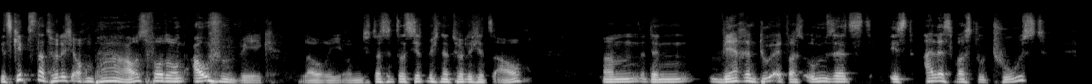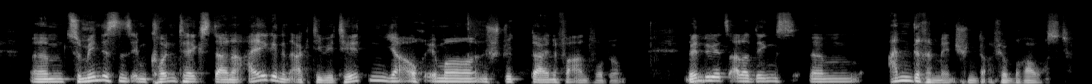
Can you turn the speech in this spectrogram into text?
jetzt gibt's natürlich auch ein paar Herausforderungen auf dem Weg, Lauri. Und das interessiert mich natürlich jetzt auch. Ähm, denn während du etwas umsetzt, ist alles, was du tust, ähm, zumindest im Kontext deiner eigenen Aktivitäten ja auch immer ein Stück deine Verantwortung. Wenn du jetzt allerdings ähm, andere Menschen dafür brauchst,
